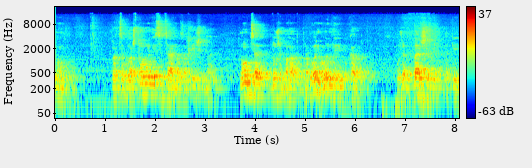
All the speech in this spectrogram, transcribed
ну, працевлаштовані, соціально захищені. Ну, це дуже багато проблем, але ми їх поки вже перший такий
